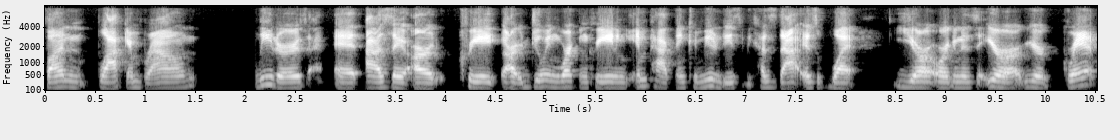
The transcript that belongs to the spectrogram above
fund black and brown leaders as they are create are doing work and creating impact in communities because that is what your organization your your grant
